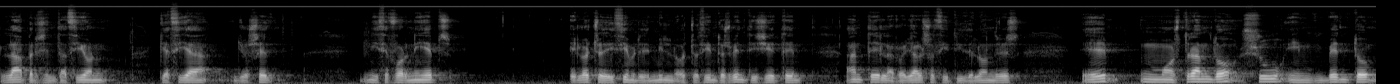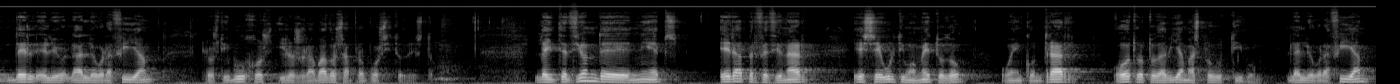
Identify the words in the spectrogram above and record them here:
la presentación que hacía Joseph Nicephore Niepce el 8 de diciembre de 1827 ante la Royal Society de Londres, eh, mostrando su invento de la heliografía, los dibujos y los grabados a propósito de esto. La intención de Niepce era perfeccionar ese último método o encontrar otro todavía más productivo. La heliografía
